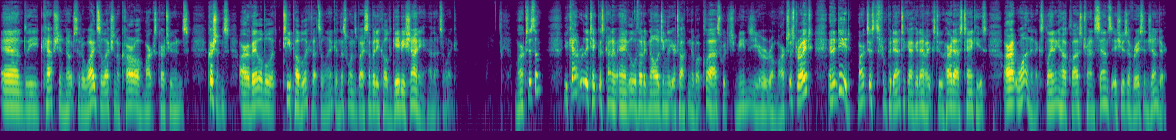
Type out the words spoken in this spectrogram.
And the caption notes that a wide selection of Karl Marx cartoons cushions are available at T TeePublic, that's a link, and this one's by somebody called Gaby Shiny, and that's a link. Marxism? You can't really take this kind of angle without acknowledging that you're talking about class, which means you're a Marxist, right? And indeed, Marxists from pedantic academics to hard-ass tankies are at one in explaining how class transcends issues of race and gender,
